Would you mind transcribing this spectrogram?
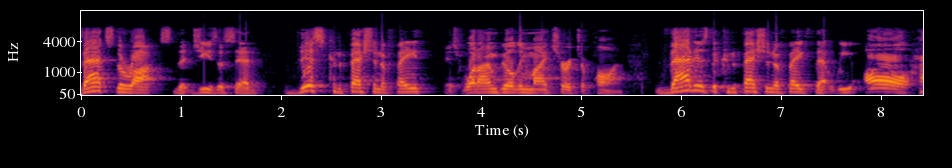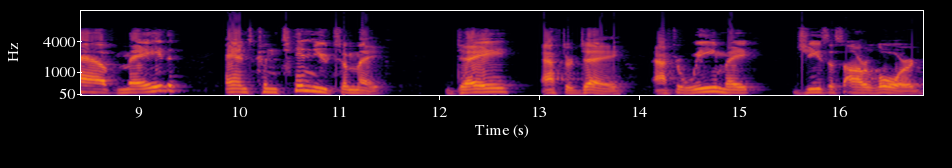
That's the rocks that Jesus said, This confession of faith is what I'm building my church upon. That is the confession of faith that we all have made and continue to make day after day after we make Jesus our Lord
